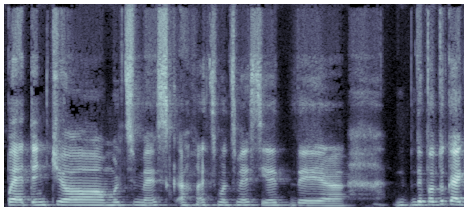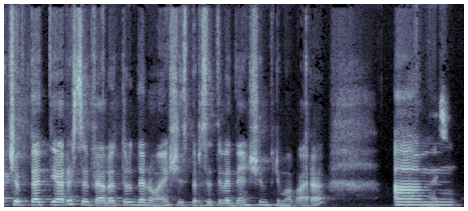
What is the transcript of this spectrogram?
Păi atunci mulțumesc, îți mulțumesc de, de faptul că ai acceptat iarăși să fii alături de noi și sper să te vedem și în primăvară. Um,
